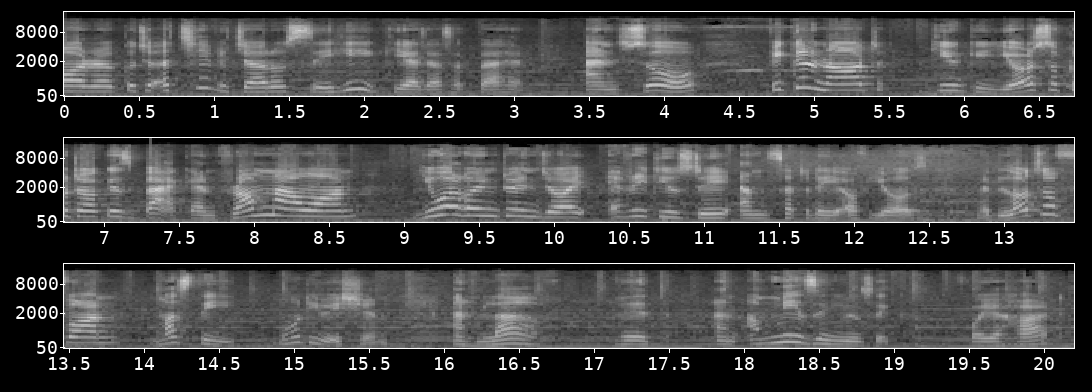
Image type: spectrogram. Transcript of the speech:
और कुछ अच्छे विचारों से ही किया जा सकता है। एंड सो फिकर नॉट क्योंकि योर सुख talk is back and from now on you are going to enjoy every Tuesday and Saturday of yours with lots of fun मस्ती motivation and love with an amazing music for your heart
